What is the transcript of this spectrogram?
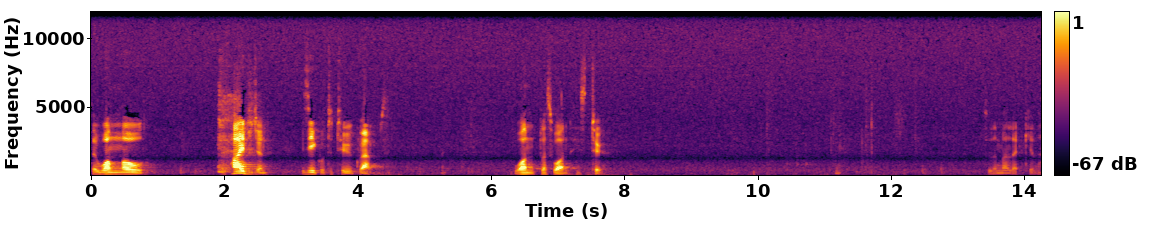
So 1 mole of hydrogen is equal to 2 grams. 1 plus 1 is 2. So the molecular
